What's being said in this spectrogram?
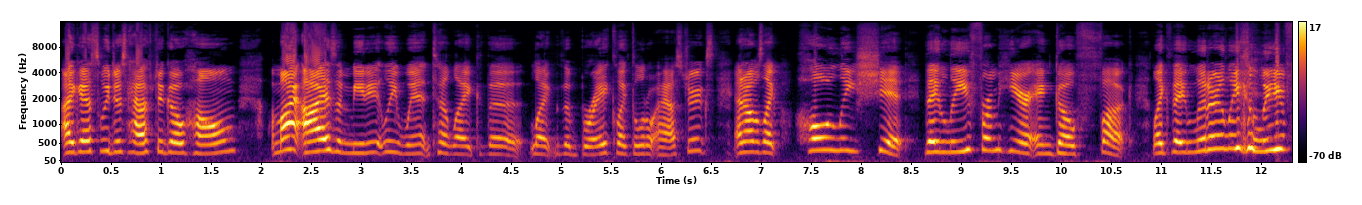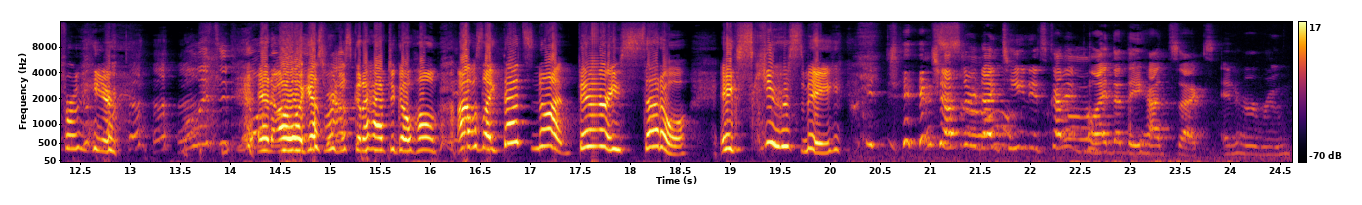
"I guess we just have to go home," my eyes immediately went to like the like the break, like the little asterisks, and I was like, "Holy shit! They leave from here and go fuck!" Like they literally leave from here, Well, it's and oh, I guess we're just gonna have to go home. I was like, "That's not very subtle." Excuse me. Chapter so- 19, it's kind of implied that they had sex in her room.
